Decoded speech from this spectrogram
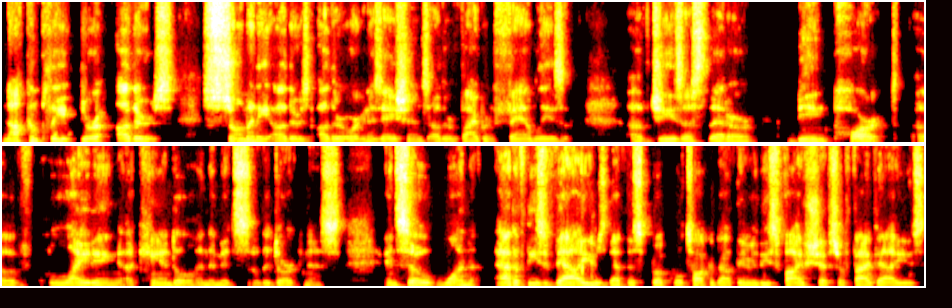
Not complete. There are others, so many others, other organizations, other vibrant families of Jesus that are being part of lighting a candle in the midst of the darkness. And so, one out of these values that this book will talk about, there are these five shifts or five values.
